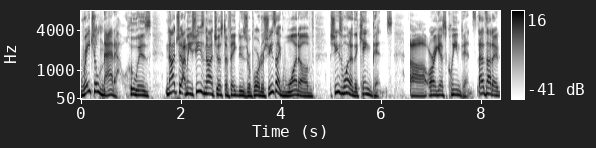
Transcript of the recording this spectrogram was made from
Rachel Maddow, who is not just, I mean, she's not just a fake news reporter. She's like one of, she's one of the kingpins, uh, or I guess queen pins. That's not a,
